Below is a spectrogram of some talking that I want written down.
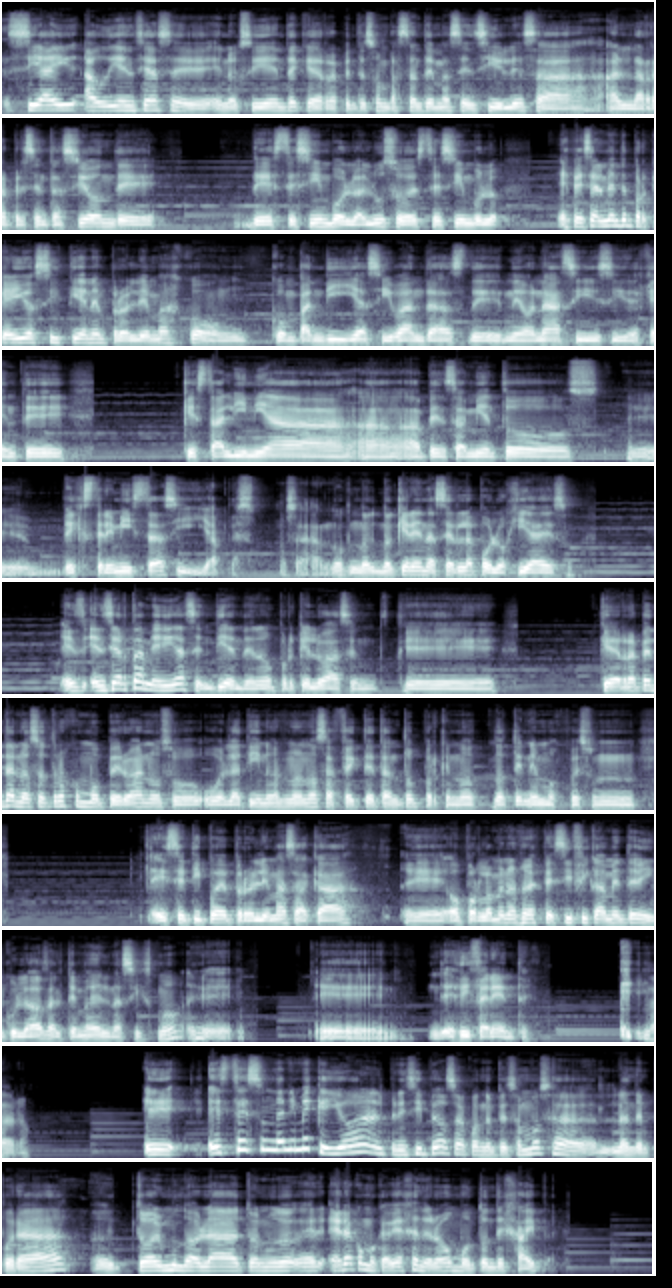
sí hay audiencias eh, en Occidente que de repente son bastante más sensibles a, la representación de, de este símbolo, al uso de este símbolo. Especialmente porque ellos sí tienen problemas con, con pandillas y bandas de neonazis y de gente que está alineada a pensamientos eh, extremistas y ya pues, o sea, no, no- quieren hacer la apología a eso. En, cierta medida se entiende, ¿no? ¿Por qué lo hacen? Que, que de repente a nosotros como peruanos o, latinos no nos afecte tanto porque no, no tenemos pues un ese tipo de problemas acá, eh, o por lo menos no específicamente vinculados al tema del nazismo, eh, es diferente. Claro. Eh, este es un anime que yo al principio, o sea, cuando empezamos a la temporada, eh, todo el mundo hablaba, todo el mundo. er- Era como que había generado un montón de hype.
